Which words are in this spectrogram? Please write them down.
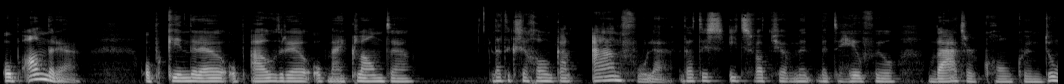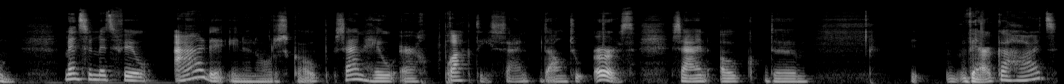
op anderen. Op kinderen, op ouderen, op mijn klanten. Dat ik ze gewoon kan aanvoelen. Dat is iets wat je met, met heel veel water gewoon kunt doen. Mensen met veel aarde in hun horoscoop zijn heel erg praktisch, zijn down to earth, zijn ook de werken hard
